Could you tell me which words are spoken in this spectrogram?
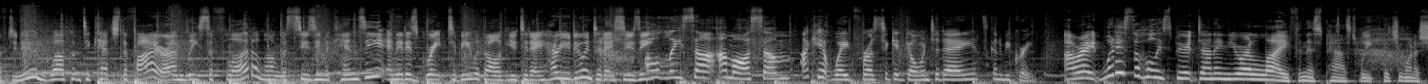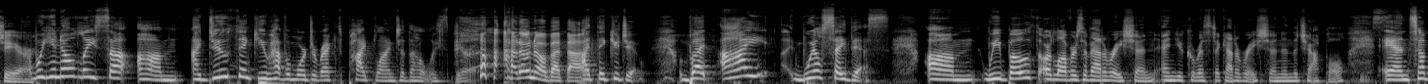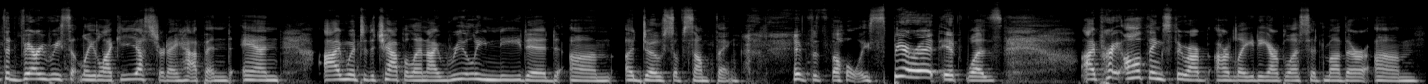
Afternoon. Welcome to Catch the Fire. I'm Lisa Flood along with Susie McKenzie, and it is great to be with all of you today. How are you doing today, Susie? Oh, Lisa, I'm awesome. I can't wait for us to get going today. It's going to be great. All right. What has the Holy Spirit done in your life in this past week that you want to share? Well, you know, Lisa, um, I do think you have a more direct pipeline to the Holy Spirit. I don't know about that. I think you do. But I will say this. Um, we both are lovers of adoration and Eucharistic adoration in the chapel. And something very recently, like yesterday, happened. And I went to the chapel and I really needed um, a dose of something. it was the Holy Spirit. It was, I pray all things through our, our Lady, our Blessed Mother. Um,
